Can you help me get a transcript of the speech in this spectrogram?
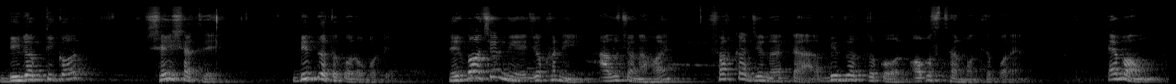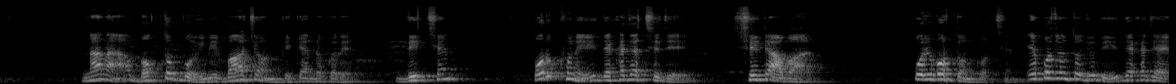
বিরক্তিকর, সেই সাথে বিব্রতকরও বটে। নির্বাচন নিয়ে যখনই আলোচনা হয়, সরকার যেন একটা বিব্রতকর অবস্থার মধ্যে পড়েন এবং নানা বক্তব্যই নির্বাচনকে কেন্দ্র করে দিচ্ছেন। পরক্ষণেই দেখা যাচ্ছে যে সেটা আবার পরিবর্তন করছেন। এ পর্যন্ত যদি দেখা যায়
